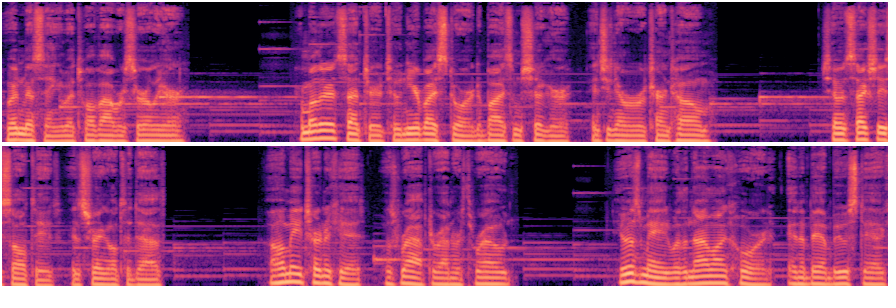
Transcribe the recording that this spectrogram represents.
who went missing about 12 hours earlier. Her mother had sent her to a nearby store to buy some sugar, and she never returned home. She had been sexually assaulted and strangled to death. A homemade tourniquet was wrapped around her throat. It was made with a nylon cord and a bamboo stick.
